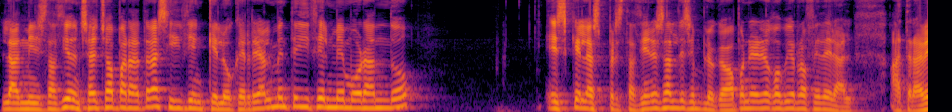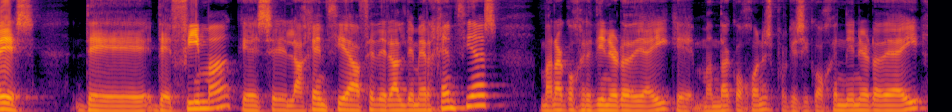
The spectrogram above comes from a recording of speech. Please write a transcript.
la administración se ha hecho para atrás y dicen que lo que realmente dice el memorando es que las prestaciones al desempleo que va a poner el gobierno federal a través de, de, FIMA, que es la Agencia Federal de Emergencias, van a coger dinero de ahí, que manda cojones, porque si cogen dinero de ahí,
